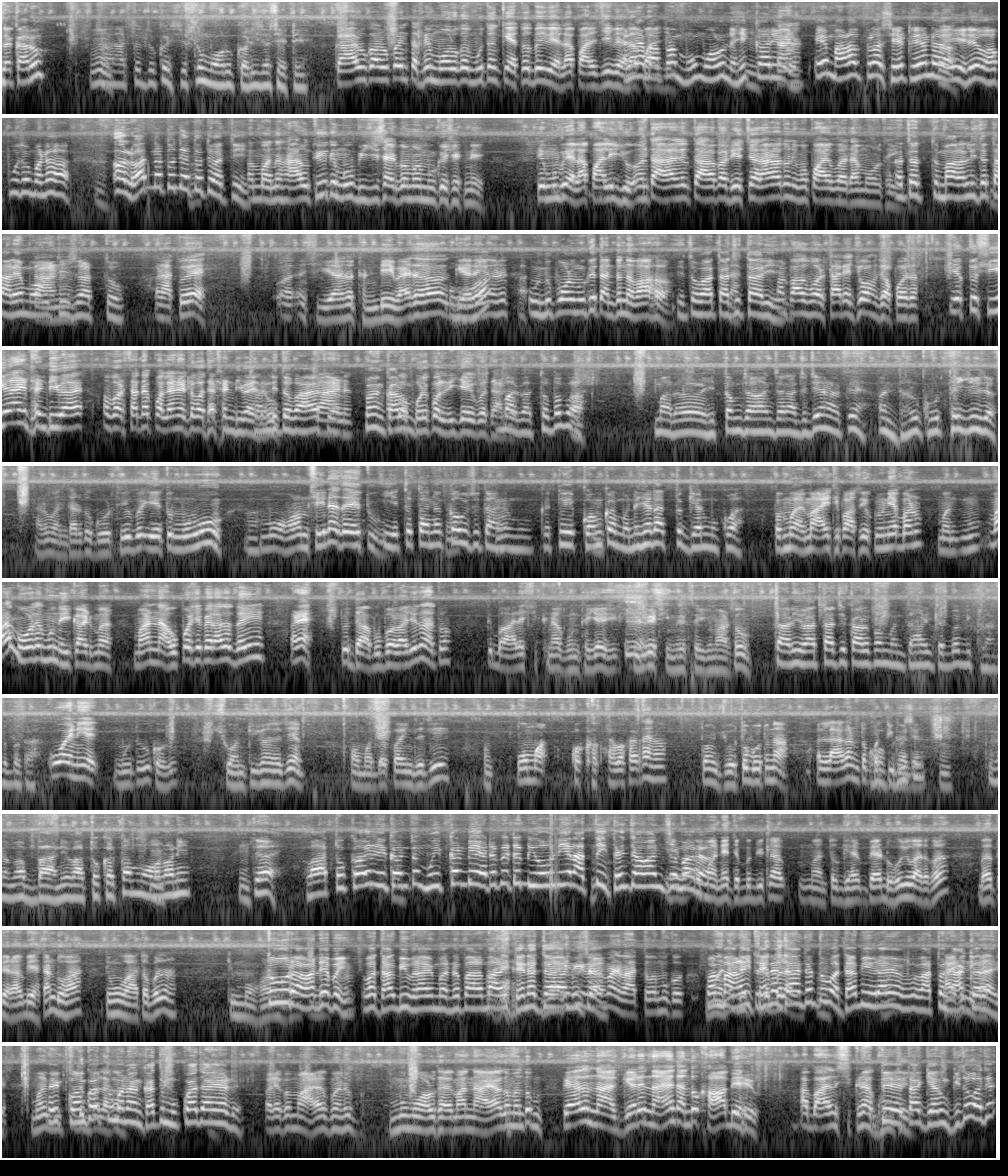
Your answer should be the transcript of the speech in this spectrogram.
એટલે કારું? હા આ તો જો કઈ કેટલું મોડું કરી જશે તે. કારું કારું કરીને તમે મોડું કર્યું હું તને કહેતો ભાઈ વહેલા પાલજી વહેલા બાપા હું મોડું નહીં કર્યું. એ મારા પેલા શેઠ રે ને એ રહ્યો હપુ તો મને હલવા જ નતો દેતો તે હતી. મને સારું થયું કે હું બીજી સાઈડ પર મને મૂક્યો છે ને તે હું વહેલા પાલી ગયો. અને તારા તારા પર રેચર આવ્યો હતો ને એમાં પાલ વધારે મોડ થઈ તો મારા લીધે તારે મોડું થઈ જાત તો. અને આ તો એ શિયાળાનો ઠંડી ભાઈ છે ઘેરે. ઊંધું પોણ મૂકે તને તો નવા હ. એ તો વાત આજે તારી. પણ પાછું વરસાદે જો જપો છે એક તો શિયાળાની ઠંડી વાય વરસાદ પલ્યા પલ્લાને એટલે વધારે ઠંડી વાય. ઠંડી તો વાય. પણ કારણ બપોરે પલળી જાય બધા મારી વાત તો બગો મારા હિતમ જહાન જના જે હાથે અંધારું ઘૂટ થઈ ગયું છે. મારું અંધારું તો ગોળ થયું ભાઈ એ તો હું. મોહમ છે ને જાય તું. એ તો તને કહું છું તને હું કે તું એક કામ કર મને હેરાત તો ઘેર મૂકવા. પણ મારે અહીંથી પાછું એકલું નહીં બનું મારે મોર હું નહીં કાઢ મારે ના ઉપર છે પેલા તો દહીં અને તું ધાબુ ભરવા જતો ને તો. તે બાલે શીખના ગુણ થઈ જાય સિમેન્ટ સિમેન્ટ થઈ ગયું મારતો તારી વાત સાચી કારું પણ મને તારી જબ્બર બીક લાગે બકા. કોઈ નહીં હું તો કહું શાંતિ જો છે ઓ મદદ કરીને જજે ઓમાં કોઈ ખખડા બખડા થાય ને તો આમ જોતો બોતો ના લાગે ને તો પટ્ટી? બજે પેલા બાની વાતો કરતા મોનોની. તે વાતો કરી ને કારણ તો હું એક બે હેઠે બેઠે બીવની રાતથી તઈ જવાનું છે મારે. મને જબ્બર બીકલા મને તો ઘેર પેલા ડોહો વાતો કરો બધા પેલા બેઠા ને ડોહા તે હું વાતો બોલો ને કે તું રવા દે ભાઈ. વધારે બીવરાય મને પણ મારે થઈને જ જવાનું છે. વાત તો પણ મારે થઈને જ જવાનું તું વધારે બીવરાય વાતો ના કરાય. એક કામ કર તું મને અંકાથી મૂકવા જાય હેડ. અરે પણ મારે મને હું મોડું થાય. મારે નાયા કે મને તો પેલા તો ના ઘેરે નાયા તો ખાવા બેહ્યો. આ બાલ શીખના તે તાર ઘેર ઊંઘી જવા છે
